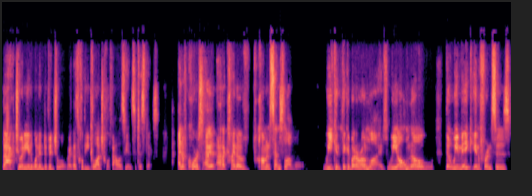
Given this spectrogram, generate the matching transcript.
back to any one individual right? That's called ecological fallacy in statistics. And of course at a kind of common sense level we can think about our own lives. We all know that we make inferences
